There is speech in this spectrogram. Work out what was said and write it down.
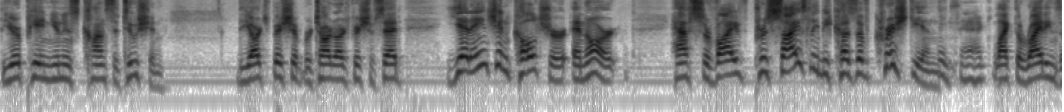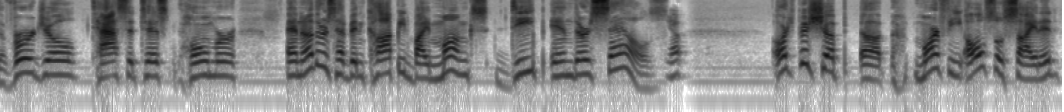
the European Union's constitution. The Archbishop, retired Archbishop, said, Yet ancient culture and art have survived precisely because of Christians, exactly. like the writings of Virgil, Tacitus, Homer, and others have been copied by monks deep in their cells. Yep. Archbishop uh, Marfi also cited.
